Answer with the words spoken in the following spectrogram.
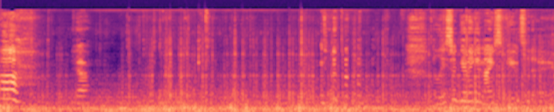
Oh, yeah. At least you're getting a nice view today.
